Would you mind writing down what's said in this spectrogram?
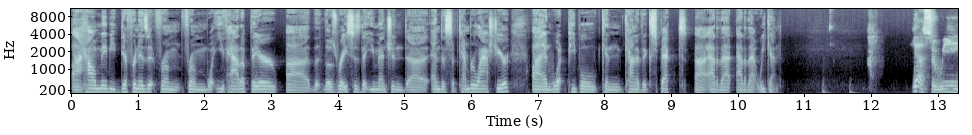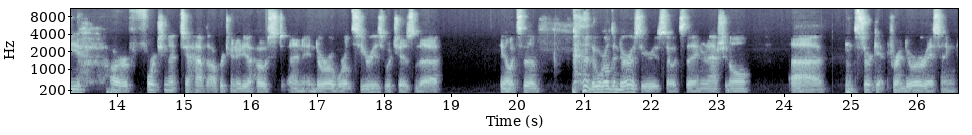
uh, how maybe different is it from from what you've had up there uh, th- those races that you mentioned uh, end of September last year uh, and what people can kind of expect out of that out of that weekend. Yeah, so we are fortunate to have the opportunity to host an Enduro World Series, which is the, you know, it's the the World Enduro Series. So it's the international uh, circuit for enduro racing.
